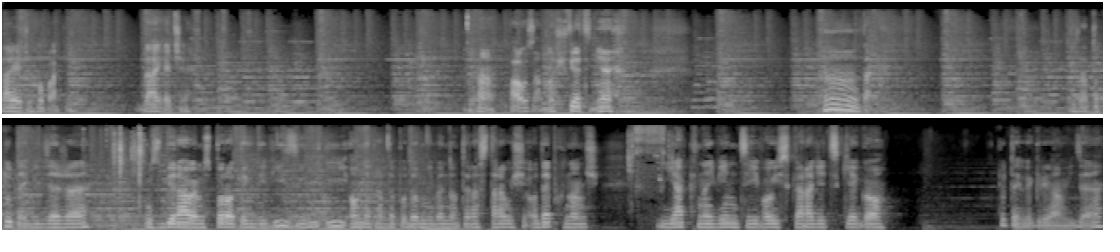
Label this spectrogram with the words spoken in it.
Dajecie chłopaki. Dajecie. Aha, pauza. No świetnie. Hmm, tak. Za to tutaj widzę, że uzbierałem sporo tych dywizji i one prawdopodobnie będą teraz starały się odepchnąć jak najwięcej wojska radzieckiego. Tutaj wygrywam, widzę.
